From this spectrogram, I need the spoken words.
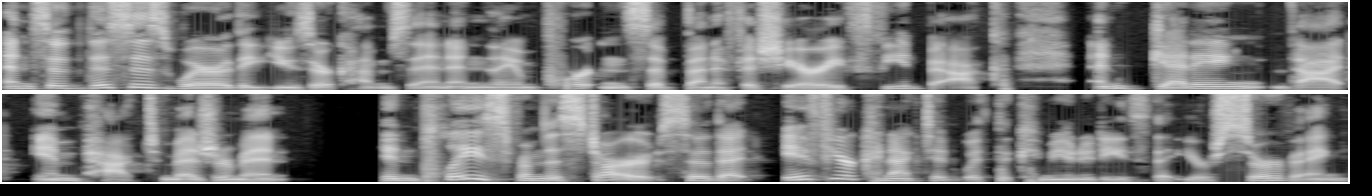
And so, this is where the user comes in and the importance of beneficiary feedback and getting that impact measurement in place from the start so that if you're connected with the communities that you're serving,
